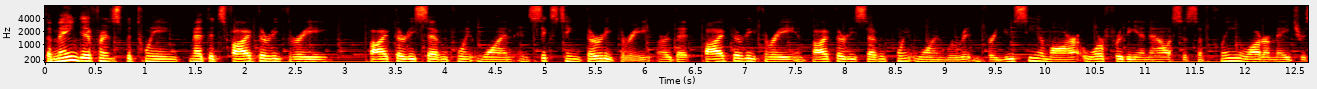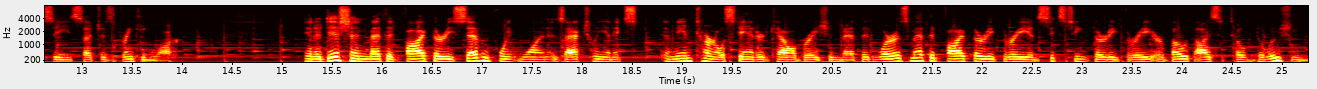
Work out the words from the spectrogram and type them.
The main difference between methods 533, 537.1, and 1633 are that 533 and 537.1 were written for UCMR or for the analysis of clean water matrices such as drinking water. In addition, method 537.1 is actually an, an, internal standard calibration method, whereas method 533 and 1633 are both isotope dilution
